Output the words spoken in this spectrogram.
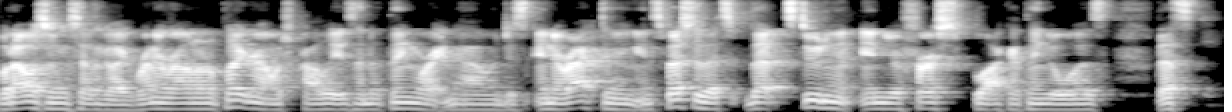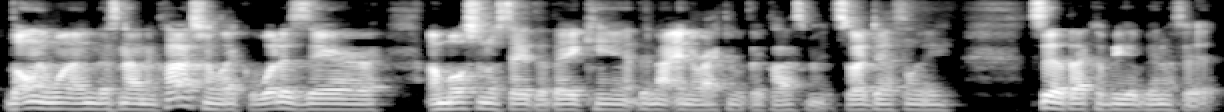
what I was doing grade, like running around on a playground, which probably isn't a thing right now, and just interacting, and especially that, that student in your first block, I think it was that's the only one that's not in the classroom. Like, what is their emotional state that they can't, they're not interacting with their classmates? So I definitely see that that could be a benefit.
